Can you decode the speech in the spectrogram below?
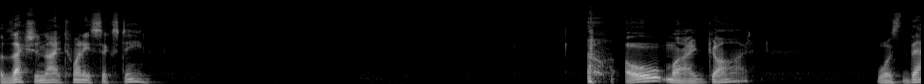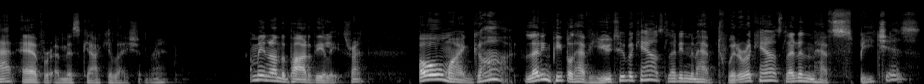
election night 2016. Oh my God. Was that ever a miscalculation, right? I mean, on the part of the elites, right? Oh my God. Letting people have YouTube accounts, letting them have Twitter accounts, letting them have speeches.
